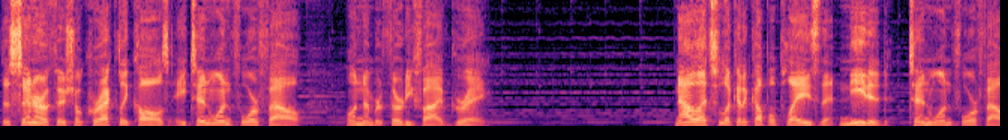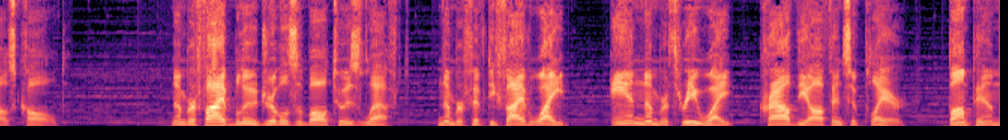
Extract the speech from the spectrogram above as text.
The center official correctly calls a 10-1-4 foul on number 35 Gray. Now let's look at a couple plays that needed 10-1-4 fouls called. Number 5 Blue dribbles the ball to his left. Number 55 White and number 3 White crowd the offensive player, bump him,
